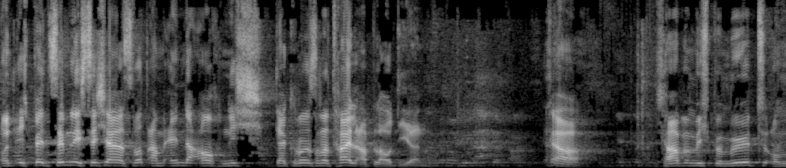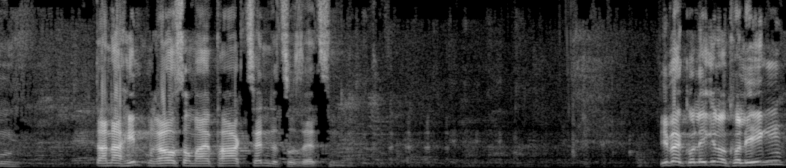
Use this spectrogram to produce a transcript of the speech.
Und ich bin ziemlich sicher, es wird am Ende auch nicht der größere Teil applaudieren. Ja, ich habe mich bemüht, um dann nach hinten raus noch einmal ein paar Akzente zu setzen. Liebe Kolleginnen und Kollegen,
